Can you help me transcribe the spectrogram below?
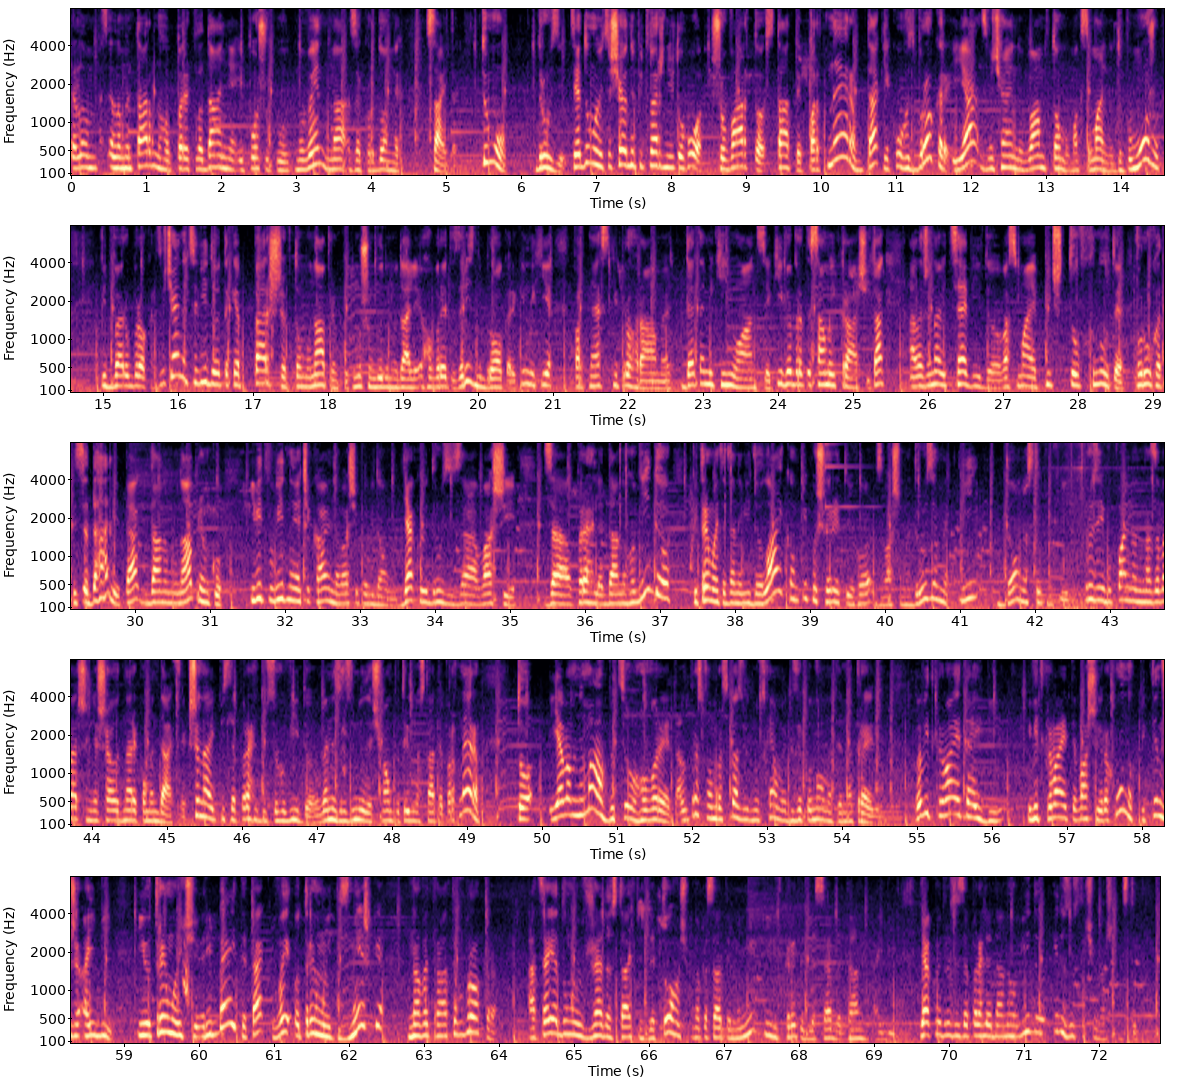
елементарного перекладання і пошуку новин на закордонних сайтах. Тому. Друзі, це я думаю, це ще одне підтвердження того, що варто стати партнером так якогось брокера, і я, звичайно, вам в тому максимально допоможу. Підберу брокера. Звичайно, це відео таке перше в тому напрямку, тому що ми будемо далі говорити за різні брокери, які в них є партнерські програми, де там які нюанси, які вибрати самий кращий, так але вже навіть це відео вас має підштовхнути порухатися далі, так в даному напрямку. І відповідно я чекаю на ваші повідомлення. Дякую, друзі, за ваші за перегляд даного відео. Підтримайте дане відео лайком і поширюйте його з вашими друзями. І до наступних відео. Друзі, буквально на завершення ще одна рекомендація. Якщо навіть після перегляду цього відео ви не зрозуміли, що вам потрібно стати партнером, то я вам не мав би цього говорити, але просто вам розказую одну схему, як зекономити на трейдингу. Ви відкриваєте IB і відкриваєте ваш рахунок під тим же IB. І отримуючи рібейти, так ви отримуєте знижки на витрати в брокера. А це я думаю вже достатньо для того, щоб написати мені і відкрити для себе даний IB. Дякую, друзі, за перегляд даного відео і до зустрічі в наших наступних.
